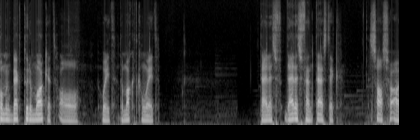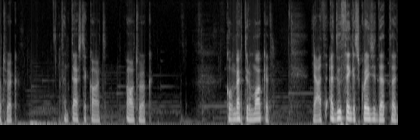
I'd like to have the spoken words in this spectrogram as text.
Coming back to the market. Oh, wait, the market can wait. That is that is fantastic. Salsa artwork. Fantastic art artwork. Coming back to the market. Yeah, I, I do think it's crazy that the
